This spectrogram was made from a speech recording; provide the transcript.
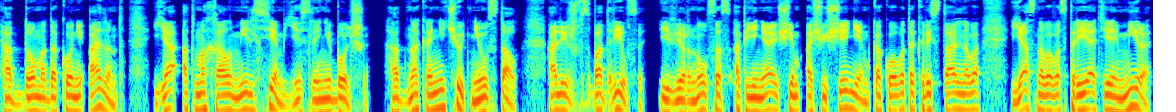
От дома до Кони-Айленд я отмахал миль семь, если не больше. Однако ничуть не устал, а лишь взбодрился и вернулся с опьяняющим ощущением какого-то кристального, ясного восприятия мира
